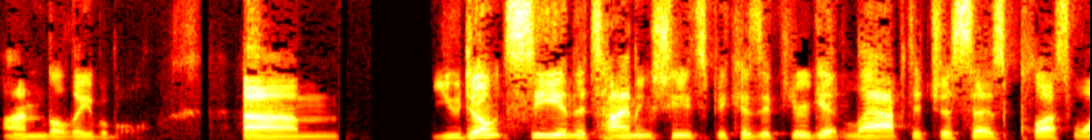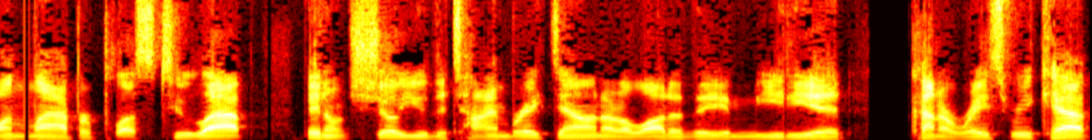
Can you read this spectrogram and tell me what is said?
unbelievable. Um, you don't see in the timing sheets because if you get lapped, it just says plus one lap or plus two lap. They don't show you the time breakdown on a lot of the immediate kind of race recap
